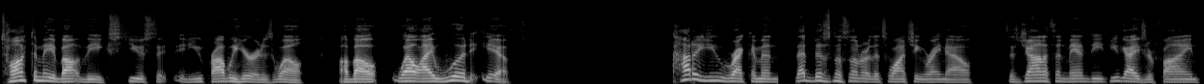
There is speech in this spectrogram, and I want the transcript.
talk to me about the excuse that and you probably hear it as well about, well, I would if. How do you recommend that business owner that's watching right now says, Jonathan, Mandeep, you guys are fine.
